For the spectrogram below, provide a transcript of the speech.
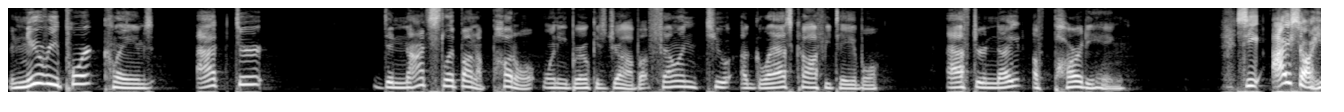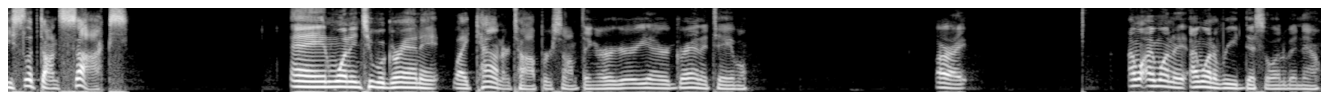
New report claims actor did not slip on a puddle when he broke his jaw, but fell into a glass coffee table after night of partying. See, I saw he slipped on socks and went into a granite like countertop or something, or, or you know, a granite table. All right, I want to I want to read this a little bit now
